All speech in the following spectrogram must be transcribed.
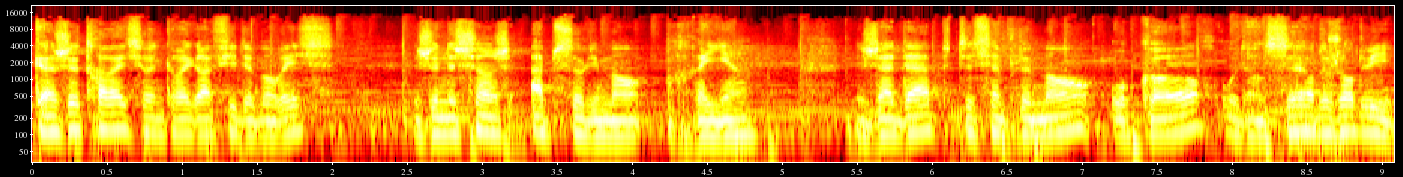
Quand je travaille sur une chorégraphie de Maurice, je ne change absolument rien. J'adapte simplement au corps, aux danseurs d'aujourd'hui.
